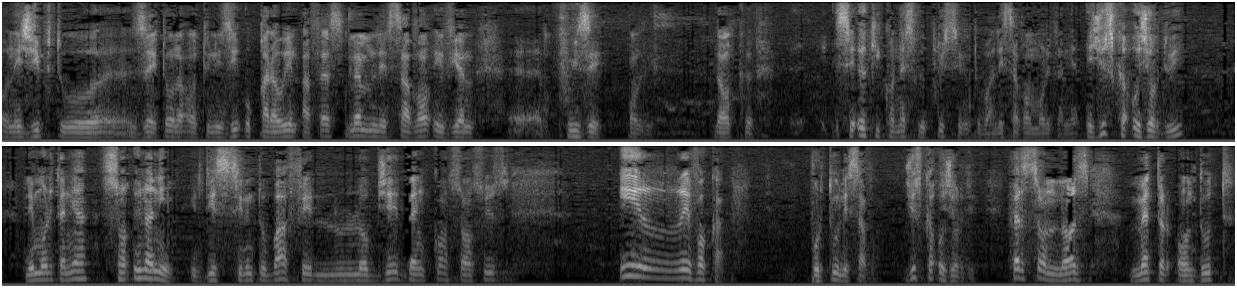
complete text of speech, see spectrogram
en Égypte, ou euh, Zaytouna en Tunisie, ou Qarawin à Fès, même les savants, ils viennent puiser en lui. Donc, c'est eux qui connaissent le plus Sirin Touba, les savants mauritaniens. Et jusqu'à aujourd'hui, les Mauritaniens sont unanimes. Ils disent que Sirin Touba fait l'objet d'un consensus irrévocable pour tous les savants, jusqu'à aujourd'hui. Personne n'ose mettre en doute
